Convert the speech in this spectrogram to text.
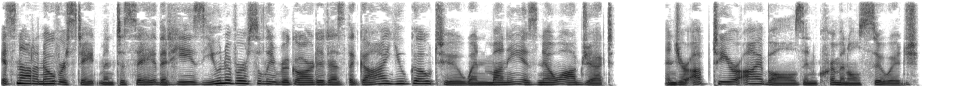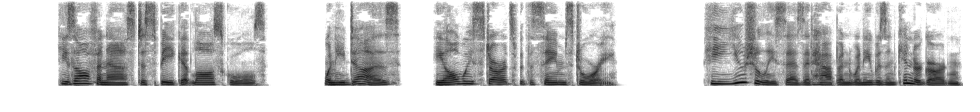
It's not an overstatement to say that he's universally regarded as the guy you go to when money is no object and you're up to your eyeballs in criminal sewage. He's often asked to speak at law schools. When he does, he always starts with the same story. He usually says it happened when he was in kindergarten,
